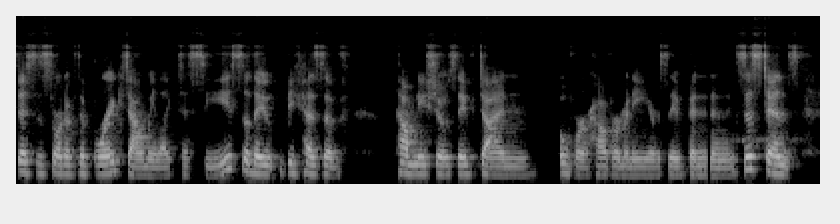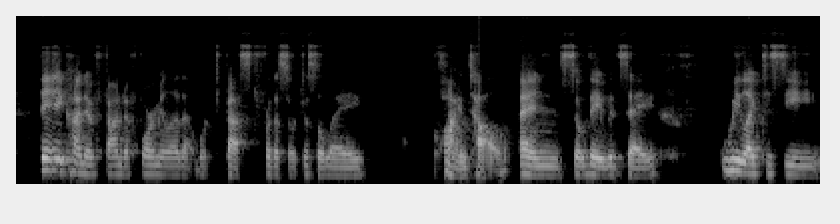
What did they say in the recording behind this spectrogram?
This is sort of the breakdown we like to see. So they, because of how many shows they've done over however many years they've been in existence, they kind of found a formula that worked best for the Cirque du Soleil clientele. And so they would say, we like to see,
